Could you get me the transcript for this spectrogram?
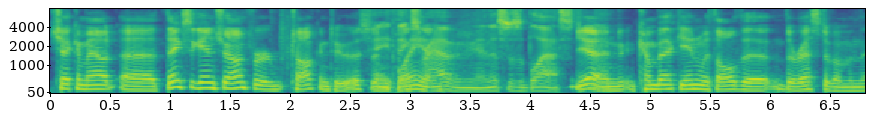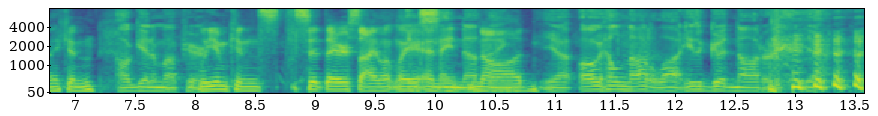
Check them out. Uh, thanks again, Sean, for talking to us and Hey, thanks for having me, man. This was a blast. yeah, and come back in with all the the rest of them, and they can I'll get him up here. Liam can s- sit there silently and, say nothing. nod. Yeah. Oh, he'll nod a lot. He's a good nodder. Yeah.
